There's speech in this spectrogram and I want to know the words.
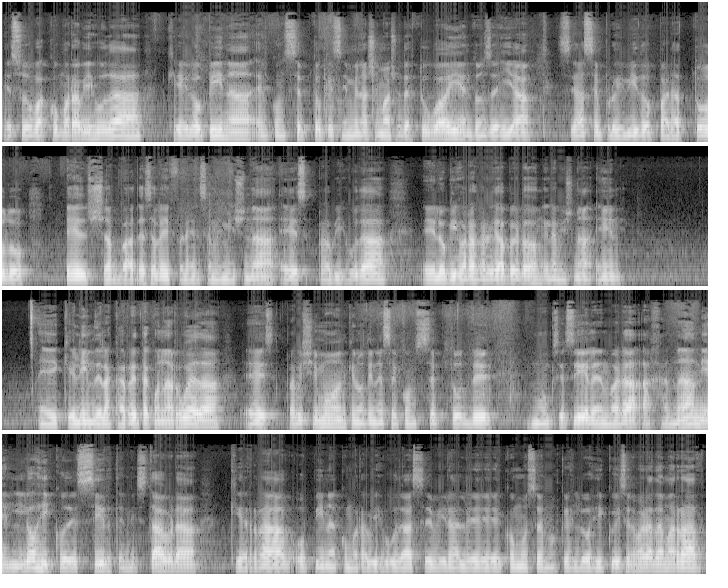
eso va como Rabbi Judá, que él opina el concepto que si en Ben estuvo ahí, entonces ya se hace prohibido para todo el Shabbat. Esa es la diferencia. Mi Mishnah es Rabbi Judá, eh, lo que dijo Rabbi Judá, perdón, y la Mishnah en eh, Kelim de la carreta con la rueda es Rabbi Shimon, que no tiene ese concepto de Muxe. Sigue la Emara, a Hanami es lógico decirte, Mistabra, que Rab opina como Rabbi Judá se virale, ¿cómo sabemos que es lógico? Y se Emara, Dama Rab,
